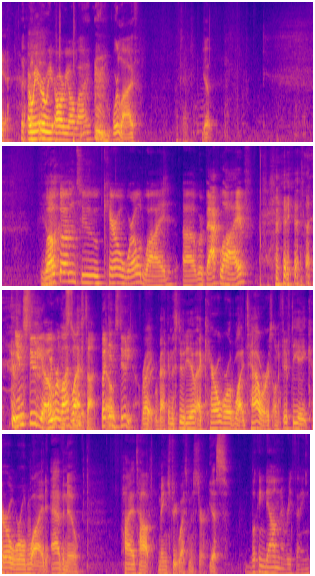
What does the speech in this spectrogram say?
Yeah. Are we? Are we? Are we all live? We're live. Okay. Yep. Welcome to Carroll Worldwide. Uh, we're back live in studio. we were live last time. but Oh, in studio. Right, we're back in the studio at Carroll Worldwide Towers on 58 Carroll Worldwide Avenue, high atop Main Street, Westminster. Yes. looking down and everything.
